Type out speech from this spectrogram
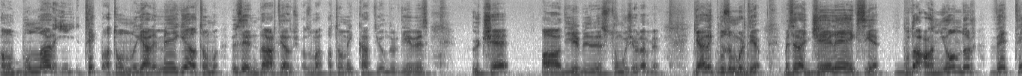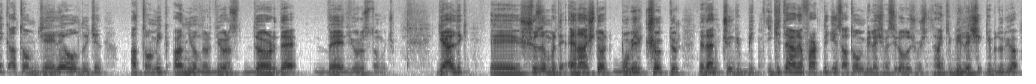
Ama bunlar tek atomlu yani Mg atomu üzerinde de artı yazmış. O zaman atomik katyondur diyebiliriz. 3'e A diyebiliriz Tonguç Evren Bey. Geldik bu zımbırtıya. Mesela Cl eksiye. Bu da anyondur ve tek atom Cl olduğu için atomik anyondur diyoruz. 4'e B diyoruz Tonguç. Geldik eee, şu zımbırtı NH4 bu bir köktür. Neden? Çünkü bir, iki tane farklı cins atomun birleşmesiyle oluşmuş. Sanki birleşik gibi duruyor.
